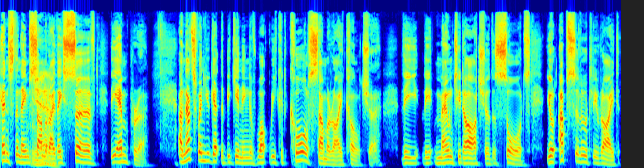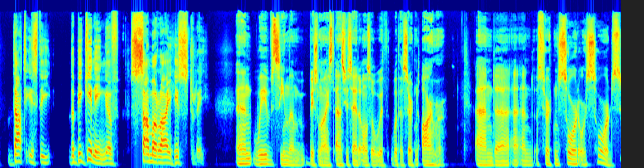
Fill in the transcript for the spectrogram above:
Hence the name samurai. Yeah. They served the emperor. And that's when you get the beginning of what we could call samurai culture the, the mounted archer, the swords. You're absolutely right. That is the, the beginning of samurai history. And we've seen them visualized, as you said, also with, with a certain armor and uh, and a certain sword or swords.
